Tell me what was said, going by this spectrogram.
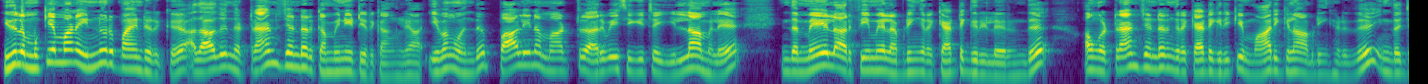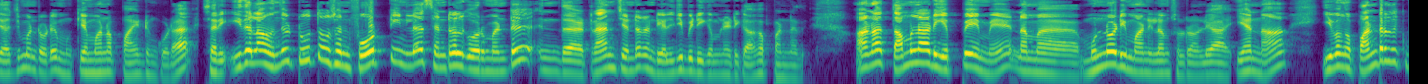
இதில் முக்கியமான இன்னொரு பாயிண்ட் இருக்குது அதாவது இந்த டிரான்ஸ்ஜெண்டர் கம்யூனிட்டி இருக்காங்க இல்லையா? இவங்க வந்து பாலின மாற்று அறுவை சிகிச்சை இல்லாமலே இந்த மேல் ஆர் ஃபீமேல் அப்படிங்கிற கேட்டகரியிலிருந்து அவங்க டிரான்ஸ்ஜெண்டருங்கிற கேட்டகரிக்கு மாறிக்கலாம் அப்படிங்கிறது இந்த ஜட்ஜ்மெண்ட்டோடைய முக்கியமான பாயிண்ட்டும் கூட. சரி இதெல்லாம் வந்து டூ தௌசண்ட் ஃபோர்டீனில் சென்ட்ரல் கவர்மெண்ட்டு இந்த டிரான்ஸ்ஜெண்டர் அண்ட் எல்ஜிபிடி கம்யூனிட்டிக்காக பண்ணது. ஆனால் தமிழ்நாடு எப்பயுமே நம்ம முன்னோடி மாநிலம் சொல்கிறோம் இல்லையா? ஏன்னா இவங்க பண்ணுறதுக்கு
